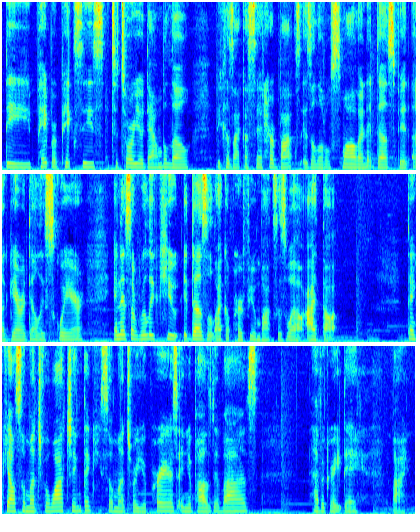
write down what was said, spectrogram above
the Paper Pixies tutorial down below because like I said, her box is a little smaller and it does fit a Ghirardelli square. And it's a really cute, it does look like a perfume box as well, I thought. Thank y'all so much for watching. Thank you so much for your prayers and your positive vibes. Have a great day. Bye.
